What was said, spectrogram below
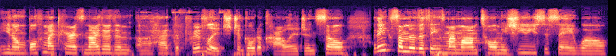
you know, both of my parents, neither of them uh, had the privilege to go to college. And so I think some of the things my mom told me, she used to say, well,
